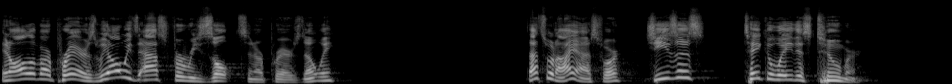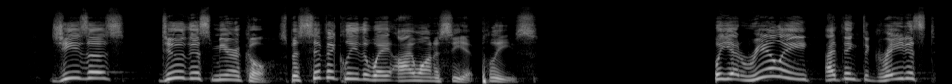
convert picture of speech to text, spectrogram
In all of our prayers, we always ask for results in our prayers, don't we? That's what I ask for. Jesus, take away this tumor. Jesus, do this miracle, specifically the way I want to see it, please. But yet, really, I think the greatest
